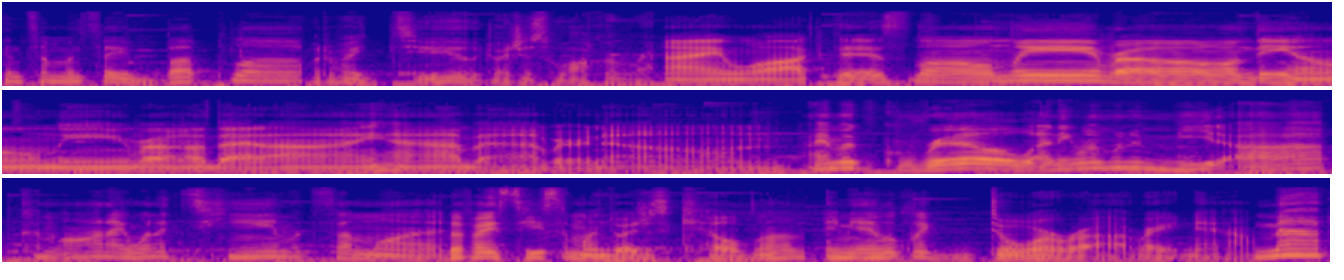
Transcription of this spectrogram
Can someone say butt plug? What do I do? Do I just walk around? I walk this lonely road, the only road that I have ever known. I'm a grill. Anyone want to meet up? Come on, I want to team with someone. But if I see someone, do I just kill them? I mean, I look like Dora right now. Map,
